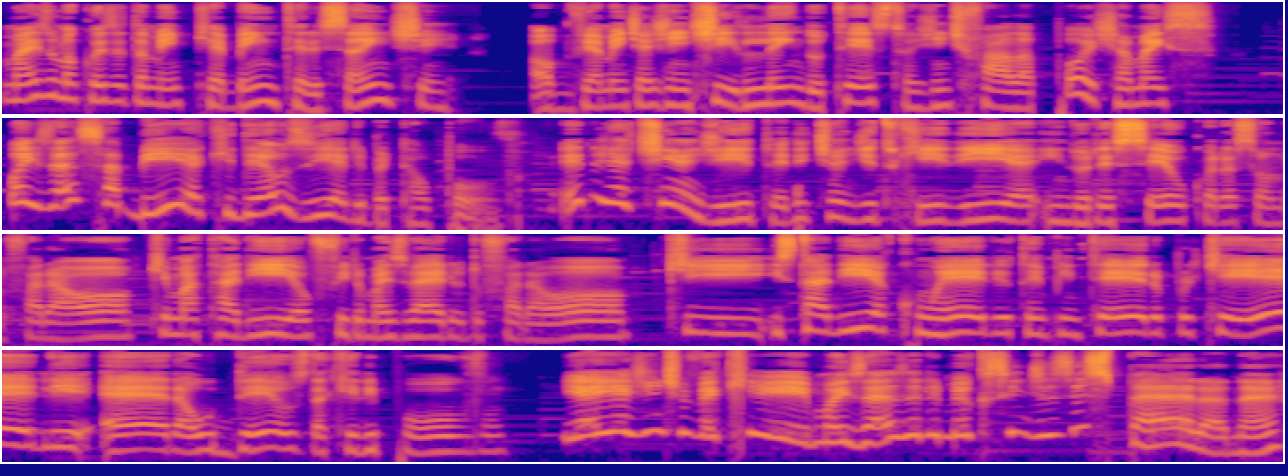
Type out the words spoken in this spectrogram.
Mais uma coisa também que é bem interessante, obviamente a gente lendo o texto, a gente fala, poxa, mas Moisés sabia que Deus ia libertar o povo. Ele já tinha dito, ele tinha dito que iria endurecer o coração do faraó, que mataria o filho mais velho do faraó, que estaria com ele o tempo inteiro, porque ele era o Deus daquele povo. E aí a gente vê que Moisés, ele meio que se desespera, né?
